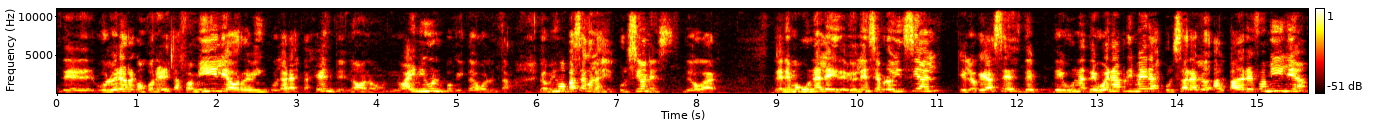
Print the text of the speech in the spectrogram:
de volver a recomponer esta familia o revincular a esta gente. No, no, no hay ni un poquito de voluntad. Lo mismo pasa con las expulsiones de hogar. Tenemos una ley de violencia provincial que lo que hace es de, de una, de buena primera expulsar al, al padre de familia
